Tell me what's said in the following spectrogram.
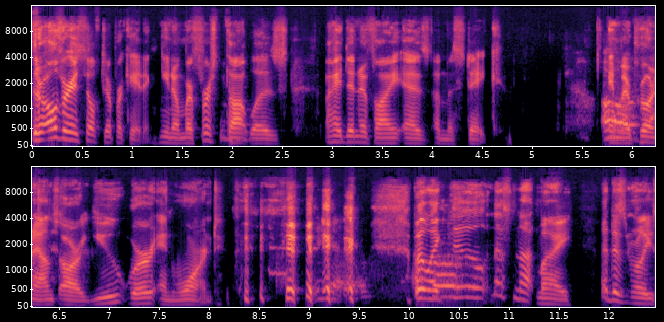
they're all very self-deprecating. You know, my 1st thought Mhm. was I identify as a mistake, and my Oh, pronouns are you, were, and warned. yeah. But like, Oh. no, that's not my. That doesn't really.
